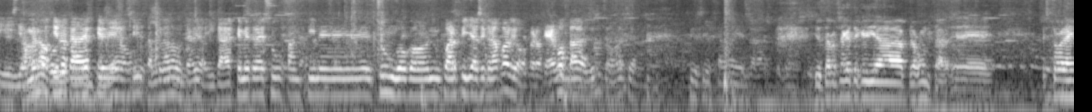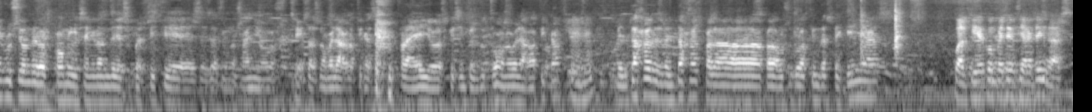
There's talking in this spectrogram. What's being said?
y Está yo me emociono cada vez que TVO. sí, está publicando con TVO, y cada vez que me trae su fanzine chungo con cuartillas y grapas, digo, pero qué gozada es esto, macho. Sí, sí, está muy bien. Y otra cosa que te quería preguntar, eh, Esto de la inclusión de los cómics en grandes superficies desde hace unos años, estas novelas gráficas para ellos, que siempre todo novela gráfica, ventajas, desventajas para, para vosotros las tiendas pequeñas. Cualquier competencia que tengas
